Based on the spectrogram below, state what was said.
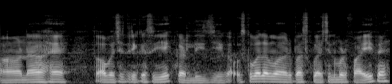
आना है। तो आप अच्छे तरीके से ये कर लीजिएगा। उसके बाद हमारे पास क्वेश्चन नंबर फाइव है।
